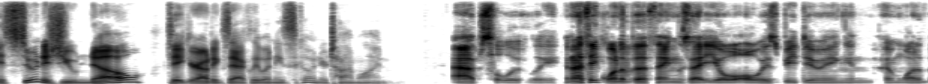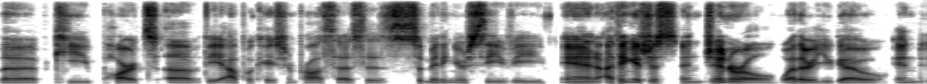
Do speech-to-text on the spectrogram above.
As soon as you know, figure out exactly what needs to go in your timeline. Absolutely. And I think one of the things that you'll always be doing, and, and one of the key parts of the application process is submitting your CV. And I think it's just in general, whether you go and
